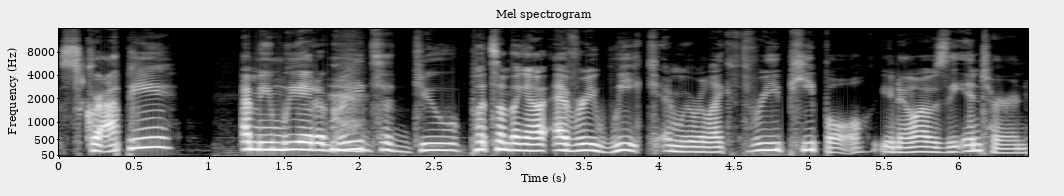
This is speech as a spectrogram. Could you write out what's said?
scrappy. I mean, we had agreed to do put something out every week and we were like 3 people, you know, I was the intern.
